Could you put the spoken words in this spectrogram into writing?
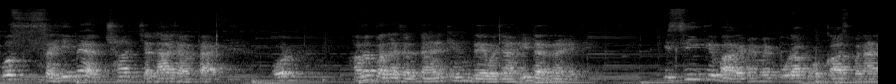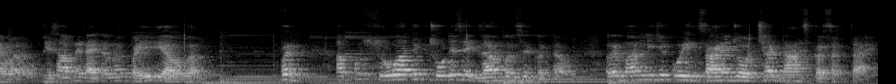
वो सही में अच्छा चला जाता है। और हमें पता चलता है कि हम बेवजह ही डर रहे थे। इसी के बारे में मैं पूरा पॉडकास्ट बनाने वाला हूँ। जैसा आपने टाइटल में पढ़ ही लिया होगा। पर आपको शुरुआत एक छोटे से एग्ज़ाम्पल से करता हूँ। अगर मान लीजिए कोई इंसान है जो अच्छा डांस कर सकता है।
